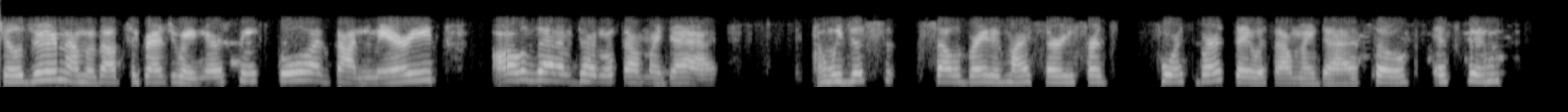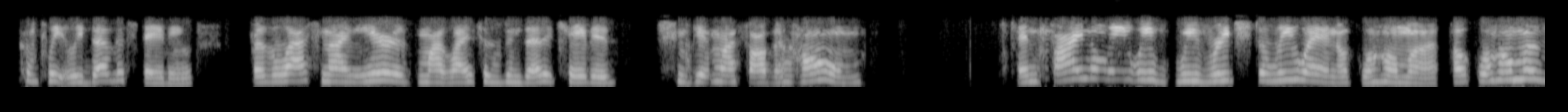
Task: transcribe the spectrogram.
children. I'm about to graduate nursing school. I've gotten married. All of that I've done without my dad. And we just celebrated my 31st fourth birthday without my dad. So it's been completely devastating for the last nine years, my life has been dedicated to get my father home. And finally, we've we've reached the leeway in Oklahoma. Oklahoma's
